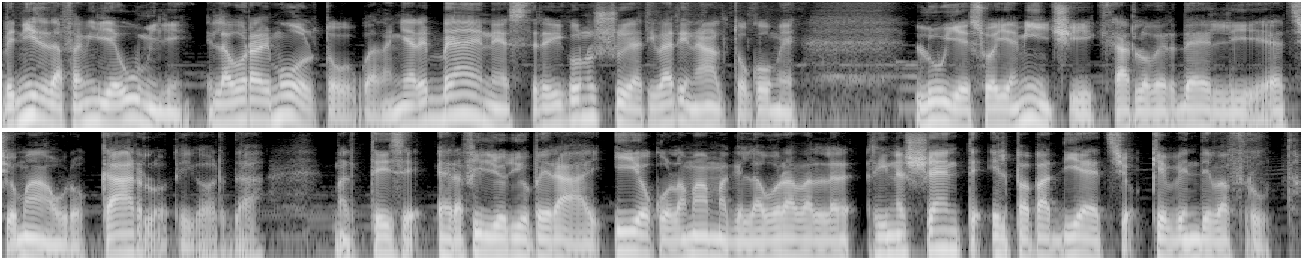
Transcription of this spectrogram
venire da famiglie umili e lavorare molto, guadagnare bene, essere riconosciuti e arrivare in alto come lui e i suoi amici, Carlo Verdelli e Ezio Mauro. Carlo, ricorda Martese, era figlio di operai, io con la mamma che lavorava al Rinascente e il papà di Ezio che vendeva frutta.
